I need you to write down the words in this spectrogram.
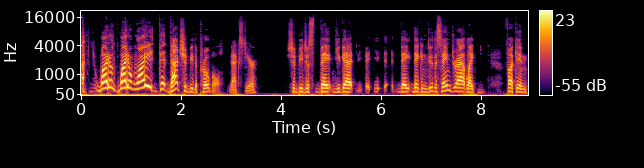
why don't why don't why that that should be the Pro Bowl next year? Should be just they you get they they can do the same draft like fucking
